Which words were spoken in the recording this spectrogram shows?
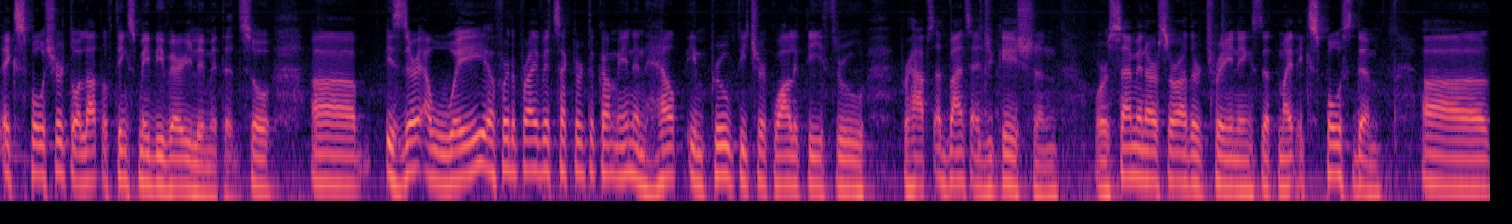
exposure to a lot of things may be very limited. So, uh, is there a way uh, for the private sector to come in and help improve teacher quality through perhaps advanced education? Or seminars or other trainings that might expose them uh,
